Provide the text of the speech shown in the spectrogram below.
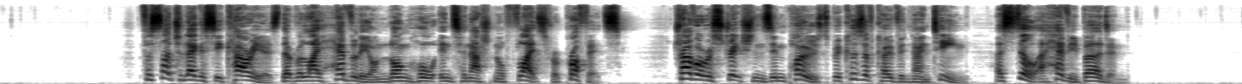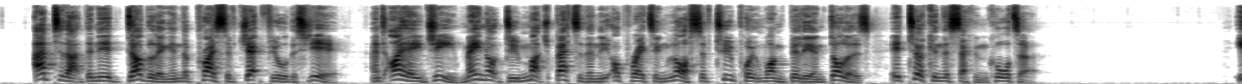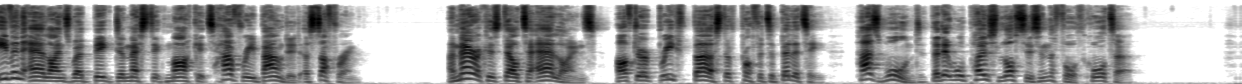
For such legacy carriers that rely heavily on long haul international flights for profits, travel restrictions imposed because of COVID 19 are still a heavy burden. Add to that the near doubling in the price of jet fuel this year, and IAG may not do much better than the operating loss of $2.1 billion it took in the second quarter. Even airlines where big domestic markets have rebounded are suffering. America's Delta Airlines, after a brief burst of profitability, has warned that it will post losses in the fourth quarter.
